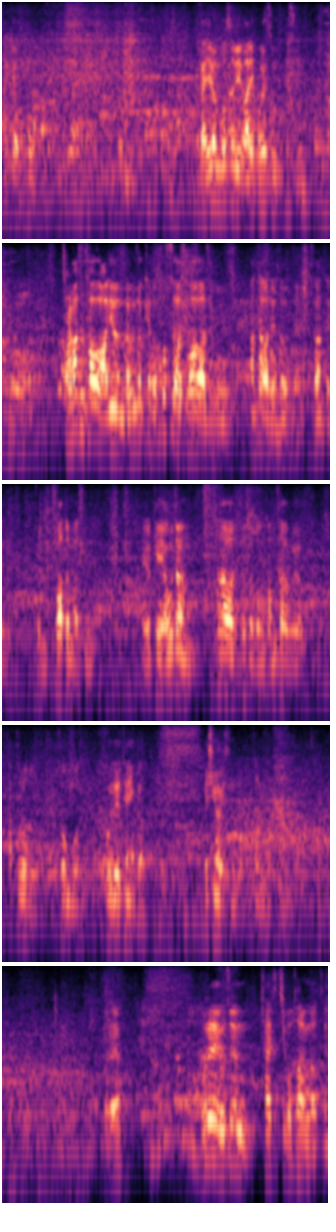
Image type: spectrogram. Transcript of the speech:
할 게 없고 좀 그러니까 이런 모습이 많이 보였으면 좋겠습니다. 잘 맞은 타구가 아니었는데 운 좋게도 코스가 좋아가지고 안타가 돼서 저한테 좀 좋았던 것 같습니다. 네, 이렇게 야구장 찾아와 주셔서 너무 감사하고요. 앞으로도 좋은 모습 보여드릴 테니까 열심히 하겠습니다. 감사합니다. 노래요? 노래 요즘 잘 듣지 못하는 것 같아요.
